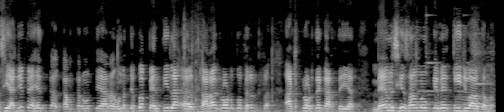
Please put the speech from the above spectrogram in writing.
ਅਸੀਂ ਅੱਜ ਵੀ ਪੈਸੇ ਕ- ਕੰਮ ਕਰਨ ਨੂੰ ਤਿਆਰ ਆ ਹੁਣ ਦੇਖੋ 35 ਲੱਖ 18 ਕਰੋੜ ਤੋਂ ਫਿਰ 8 ਕਰੋੜ ਤੇ ਕਰਤੇ ਯਾਰ। ਮੈਂ ਮਸੀਹ ਸਾਹਿਬ ਨੂੰ ਕਿਵੇਂ ਕੀ ਜਵਾਬ ਦਵਾਂ?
